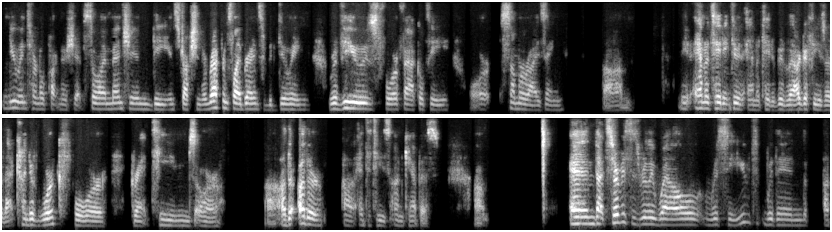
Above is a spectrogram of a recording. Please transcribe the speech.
new internal partnerships. So I mentioned the instruction and reference librarians who've been doing reviews for faculty or summarizing, um, annotating, doing annotated bibliographies or that kind of work for grant teams or uh, other other uh, entities on campus. Um, and that service is really well received within a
